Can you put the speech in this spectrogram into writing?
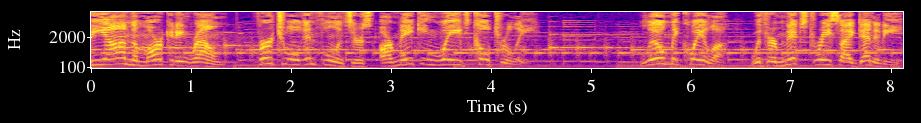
Beyond the marketing realm, virtual influencers are making waves culturally. Lil Miquela, with her mixed race identity,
